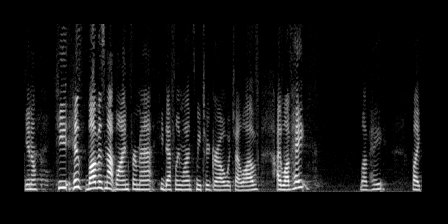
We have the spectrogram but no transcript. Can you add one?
You know? He, his love is not blind for Matt. He definitely wants me to grow, which I love. I love hate. Love hate. Like,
